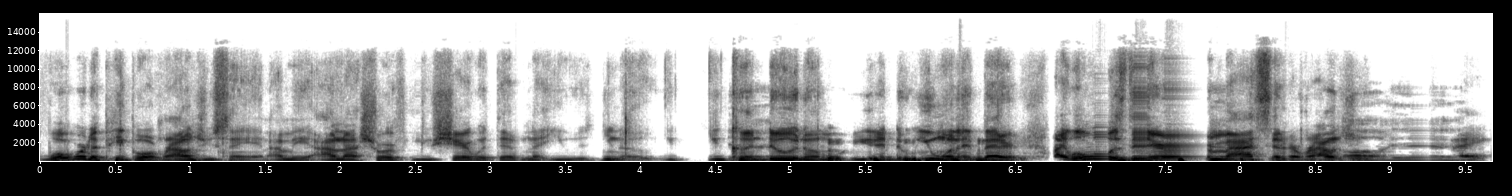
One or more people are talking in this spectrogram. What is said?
what were the people around you saying? I mean, I'm not sure if you shared with them that you, you know, you, you couldn't do it no more. You didn't do, you wanted better. Like, what was their mindset around you? Oh yeah. Like,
